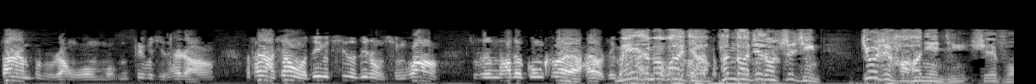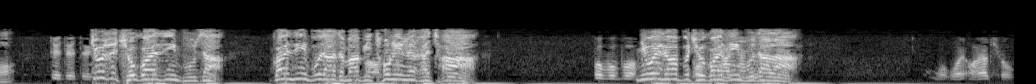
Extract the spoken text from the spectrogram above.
当然不主张，我我对不起台长。那台长像我这个妻子这种情况，就是他的功课呀，还有这个没什么话讲，碰到这种事情就是好好念经学佛，对对对，就是求观世音菩萨。观世音菩萨怎么比好通灵人还差啊？不不不，你为什么不求观世音菩萨啦？我我我要求，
